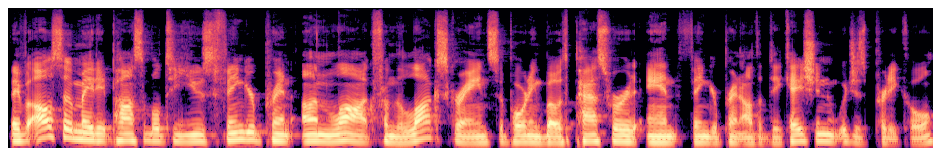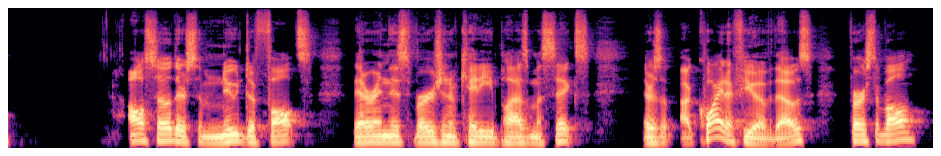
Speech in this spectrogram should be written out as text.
They've also made it possible to use fingerprint unlock from the lock screen, supporting both password and fingerprint authentication, which is pretty cool. Also, there's some new defaults that are in this version of KDE Plasma 6. There's a, quite a few of those. First of all,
